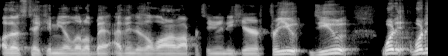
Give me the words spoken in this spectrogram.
although it's taken me a little bit. I think there's a lot of opportunity here for you. Do you what what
